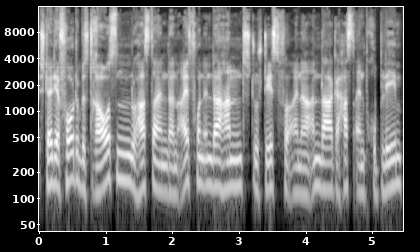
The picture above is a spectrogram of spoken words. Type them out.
Stell dir vor, du bist draußen, du hast dein, dein iPhone in der Hand, du stehst vor einer Anlage, hast ein Problem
